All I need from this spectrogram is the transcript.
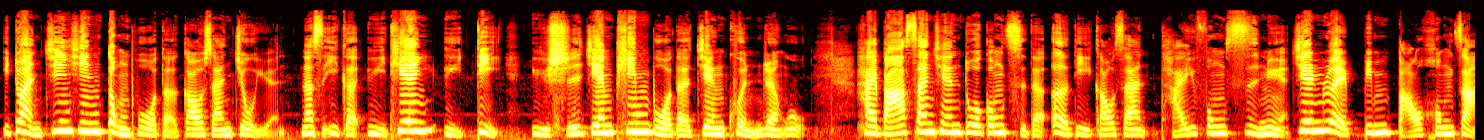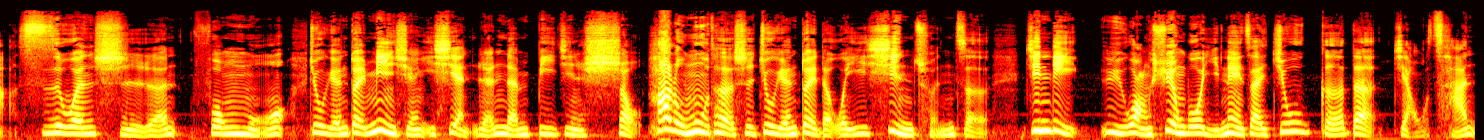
一段惊心动魄的高山救援。那是一个与天与地。与时间拼搏的艰困任务，海拔三千多公尺的二地高山，台风肆虐，尖锐冰雹轰炸，湿温使人疯魔。救援队命悬一线，人人逼近兽。哈鲁穆特是救援队的唯一幸存者，经历欲望漩涡与内在纠葛的绞缠。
